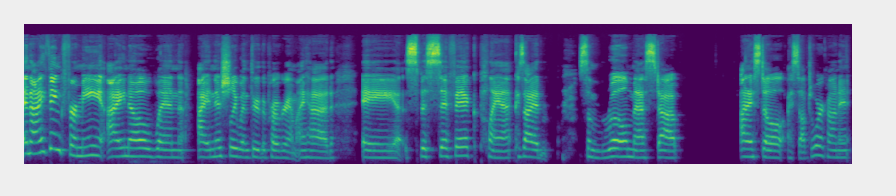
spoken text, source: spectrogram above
and I think for me, I know when I initially went through the program, I had a specific plan because I had some real messed up. And I still, I still have to work on it.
